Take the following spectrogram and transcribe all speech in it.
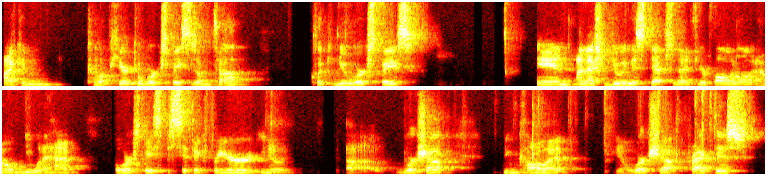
I can come up here to workspaces on the top, click new workspace. And I'm actually doing this step so that if you're following along at home and you want to have a workspace specific for your, you know, uh, workshop, you can call it, you know, workshop practice.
